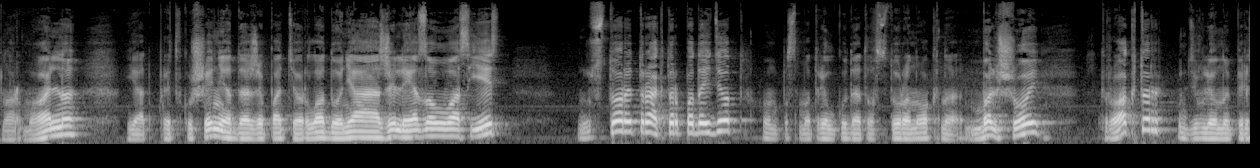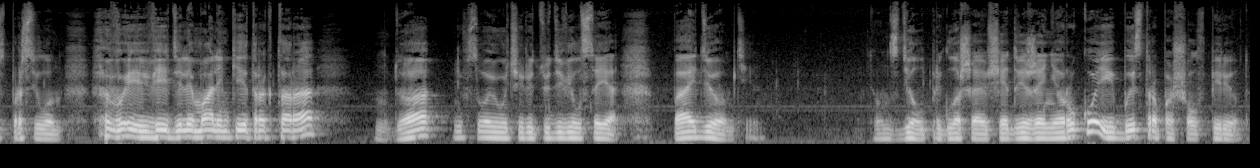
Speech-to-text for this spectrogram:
«Нормально». Я от предвкушения даже потер ладони. «А железо у вас есть?» «Ну, «Старый трактор подойдет?» Он посмотрел куда-то в сторону окна. «Большой?» «Трактор?» – удивленно переспросил он. «Вы видели маленькие трактора?» «Ну «Да», – и в свою очередь удивился я. «Пойдемте». Он сделал приглашающее движение рукой и быстро пошел вперед.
